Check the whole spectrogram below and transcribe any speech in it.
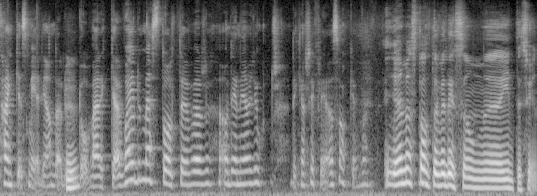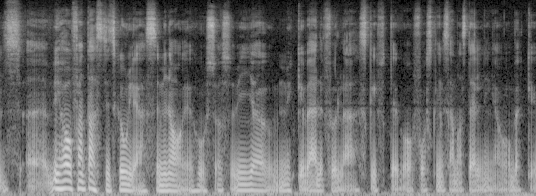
tankesmedjan där du mm. då verkar. Vad är du mest stolt över av det ni har gjort? Det kanske är flera saker. Men... Jag är mest stolt över det som eh, inte syns. Eh, vi har fantastiskt roliga seminarier hos oss och vi gör mycket värdefulla skrifter och forskningssammanställningar och böcker.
